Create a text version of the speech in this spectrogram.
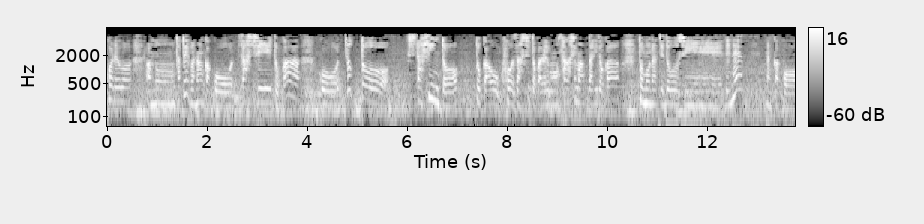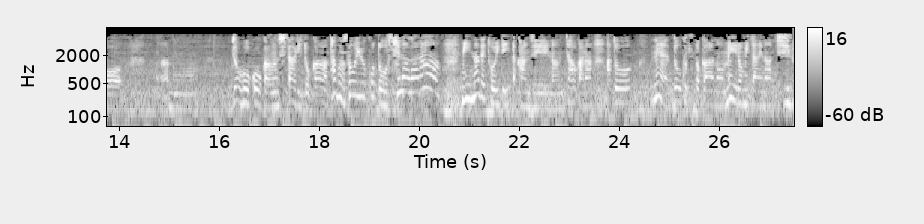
これは、あの、例えばなんかこう、雑誌とか、こう、ちょっとしたヒントとかをこう雑誌とかでも探し回ったりとか、友達同士でね、なんかこう、あの、情報交換したりとか、多分そういうことをしながら、みんなで解いていった感じなんちゃうかな。あと、ね、洞窟とかの迷路みたいな地図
